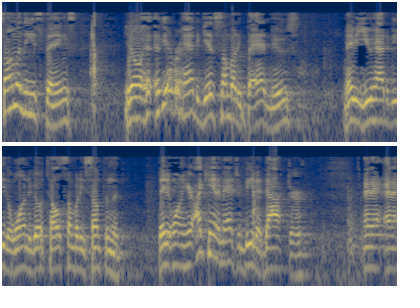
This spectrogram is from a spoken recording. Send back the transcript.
some of these things, you know, have you ever had to give somebody bad news? Maybe you had to be the one to go tell somebody something that they didn't want to hear. I can't imagine being a doctor and I, and I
